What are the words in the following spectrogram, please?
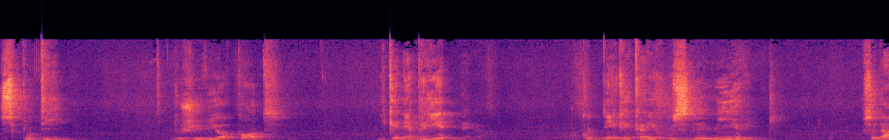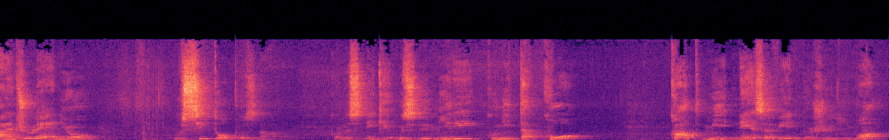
s poti, doživijo kot nekaj neprijetnega, kot nekaj, kar jih vznemiri. V sedanjem življenju vsi to poznamo. Ko nas nekaj vznemiri, ko ni tako, kot mi nezavedno želimo,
